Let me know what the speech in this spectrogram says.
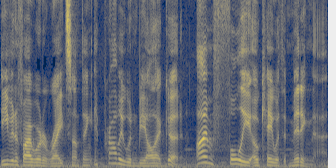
Even if I were to write something, it probably wouldn't be all that good. I'm fully okay with admitting that.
